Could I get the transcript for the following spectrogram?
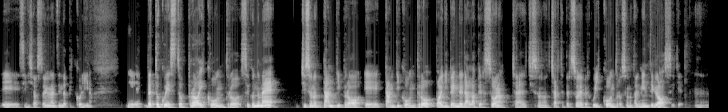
e si diceva sto in un'azienda piccolina. E detto questo, pro e contro, secondo me ci sono tanti pro e tanti contro, poi dipende dalla persona, cioè ci sono certe persone per cui i contro sono talmente grossi che, eh,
